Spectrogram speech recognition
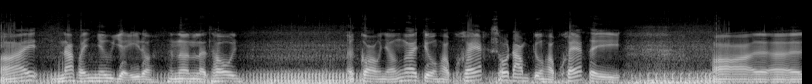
Ấy nó phải như vậy rồi nên là thôi. Còn những ờ, trường hợp khác số đông trường hợp khác thì à,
